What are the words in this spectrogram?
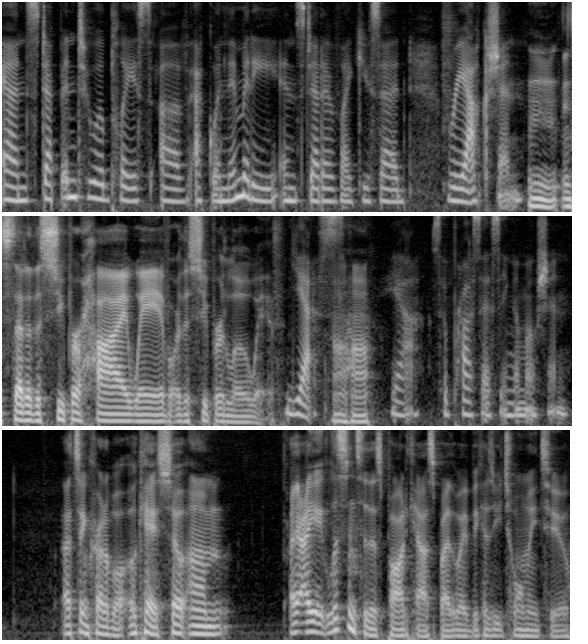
and step into a place of equanimity instead of, like you said, reaction. Mm, instead of the super high wave or the super low wave. Yes. Uh huh. Yeah. So processing emotion. That's incredible. Okay. So, um, I, I, listened to this podcast, by the way, because you told me to,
